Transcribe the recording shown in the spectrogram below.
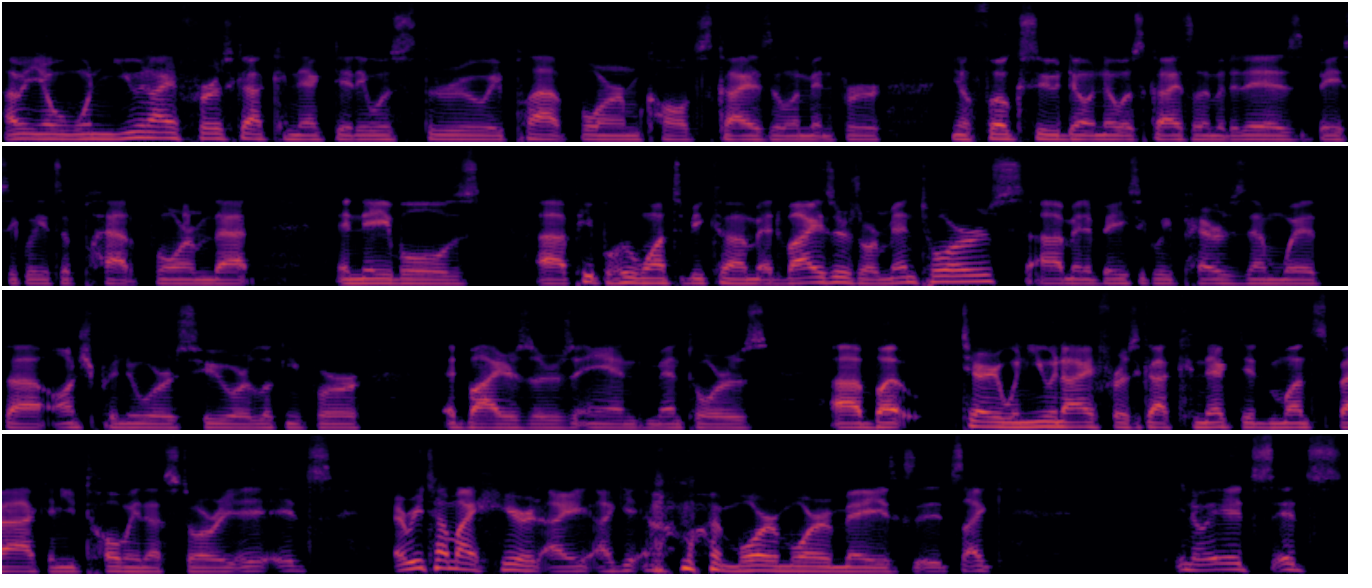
I mean, you know, when you and I first got connected, it was through a platform called Sky's the Limit. For you know, folks who don't know what Sky's the Limit is, basically, it's a platform that enables uh, people who want to become advisors or mentors, um, and it basically pairs them with uh, entrepreneurs who are looking for advisors and mentors. Uh, but Terry, when you and I first got connected months back, and you told me that story, it, it's every time I hear it, I, I get more and more amazed. It's like, you know, it's it's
